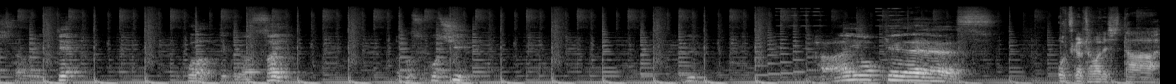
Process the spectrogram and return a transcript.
下向いて行ってください。あと少し。はい OK です。お疲れ様でした。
